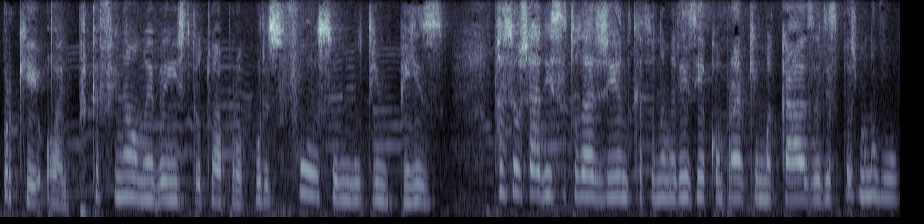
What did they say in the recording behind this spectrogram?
Porquê? Olha, porque afinal não é bem isto que eu estou à procura. Se fosse um último piso. Mas eu já disse a toda a gente que a Dona Marisa ia comprar aqui uma casa. Eu disse, pois, mas não vou.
